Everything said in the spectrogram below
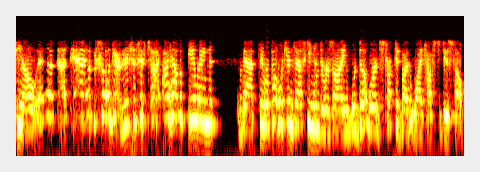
you know, so again, this is just, I have a feeling that the Republicans asking him to resign were, were instructed by the White House to do so.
